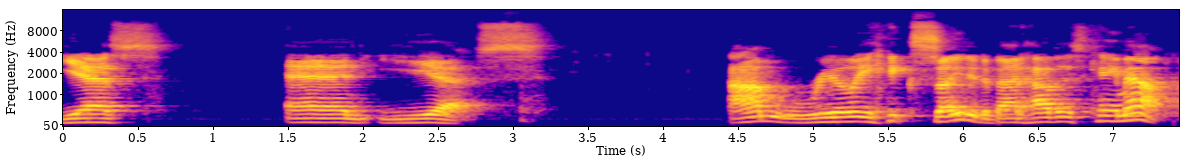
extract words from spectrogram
Yes, and yes. I'm really excited about how this came out.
